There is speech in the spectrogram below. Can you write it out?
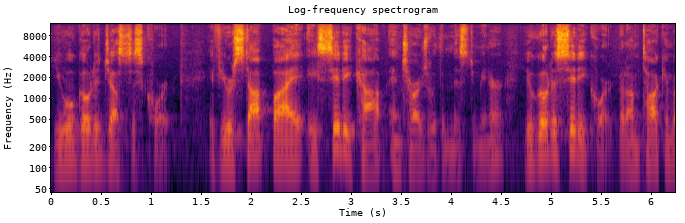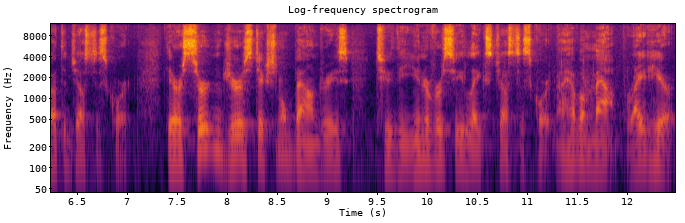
you will go to Justice Court. If you were stopped by a city cop and charged with a misdemeanor, you'll go to city court, but I'm talking about the Justice Court. There are certain jurisdictional boundaries to the University Lakes Justice Court, and I have a map right here.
